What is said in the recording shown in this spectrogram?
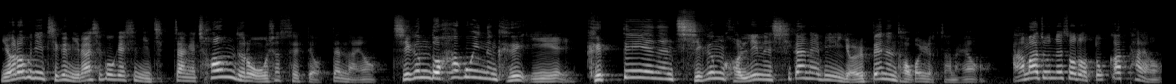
여러분이 지금 일하시고 계신 이 직장에 처음 들어오셨을 때 어땠나요? 지금도 하고 있는 그 일, 그때에는 지금 걸리는 시간에 비해 10배는 더 걸렸잖아요. 아마존에서도 똑같아요.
